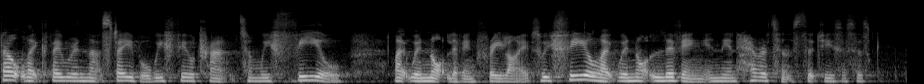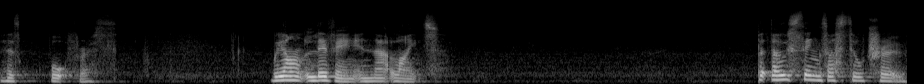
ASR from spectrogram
felt like they were in that stable, we feel trapped and we feel like we're not living free lives. We feel like we're not living in the inheritance that Jesus has, has bought for us. We aren't living in that light. But those things are still true.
